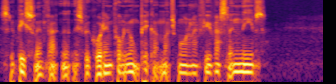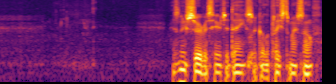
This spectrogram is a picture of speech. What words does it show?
So peaceful, in fact, that this recording probably won't pick up much more than a few rustling leaves. There's no service here today, so I've got the place to myself.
